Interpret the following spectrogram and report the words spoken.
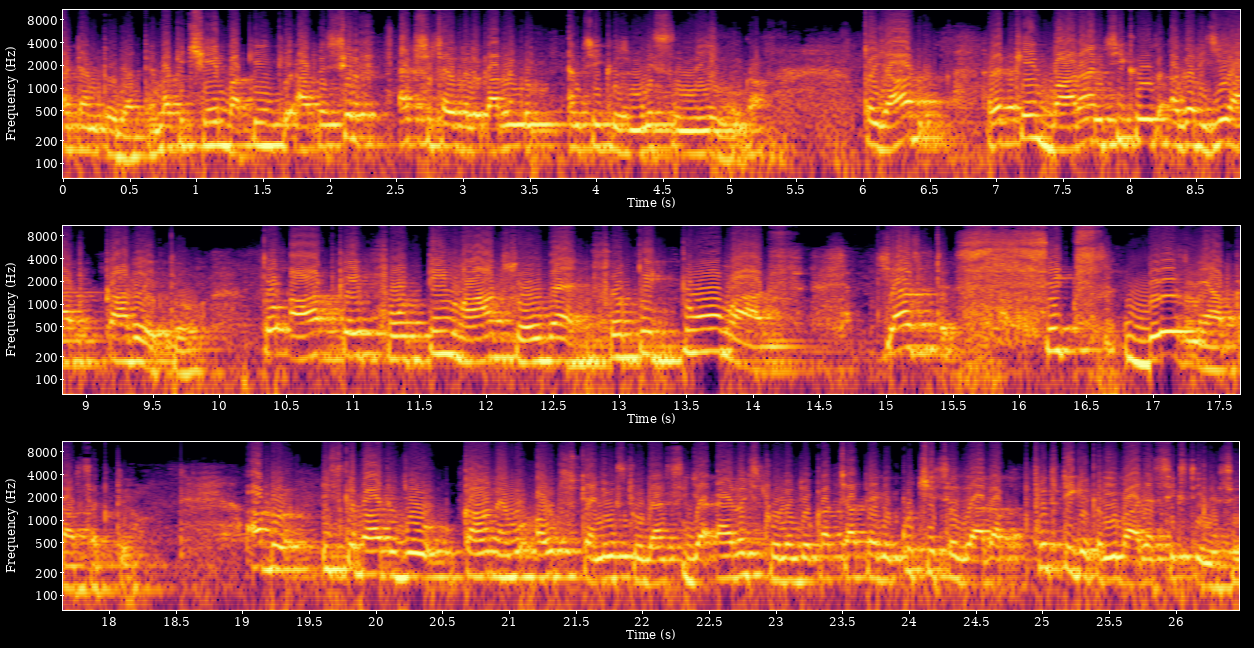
अटेम्प्ट हो जाते हैं। बाकी छह बाकी के आपने सिर्फ़ एक्सरसाइज वाले कारण कोई एमसीक्यूज मिस नहीं होगा। तो याद रखें 12 एमसीक्यूज अगर ये आप कर लेते हो तो आपके 40 मार्क्स हो गए। 42 मार्क्स। जस्ट सिक्स डेज़ में आप कर सकते हो। अब इसके बाद जो काम है वो आउटस्टैंडिंग स्टूडेंट्स या एवरेज स्टूडेंट जो कर चाहते हैं कि कुछ इससे ज़्यादा 50 के करीब आ जाए 60 में से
